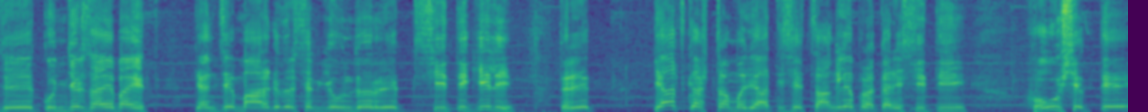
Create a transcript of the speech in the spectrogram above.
जे कुंजीर साहेब आहेत त्यांचे मार्गदर्शन घेऊन जर एक शेती केली तर एक त्याच कष्टामध्ये अतिशय चांगल्या प्रकारे शेती होऊ शकते.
